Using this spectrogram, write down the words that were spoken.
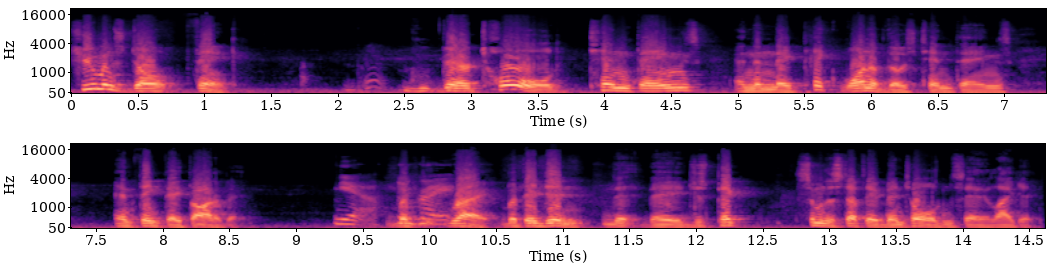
humans don't think. They're told 10 things and then they pick one of those 10 things and think they thought of it. Yeah. But, right. right. But they didn't. They, they just pick some of the stuff they've been told and say they like it.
